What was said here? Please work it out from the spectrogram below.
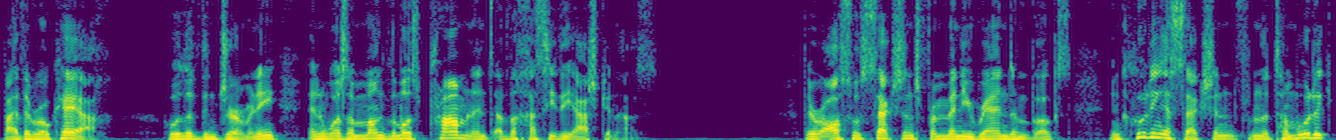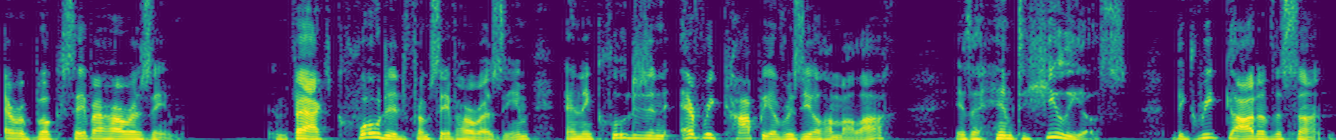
by the Rokeach, who lived in Germany and was among the most prominent of the Hasidei Ashkenaz. There are also sections from many random books, including a section from the Talmudic era book Sefer HaRazim. In fact, quoted from Sefer HaRazim and included in every copy of Raziel HaMalach is a hymn to Helios, the Greek god of the sun.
